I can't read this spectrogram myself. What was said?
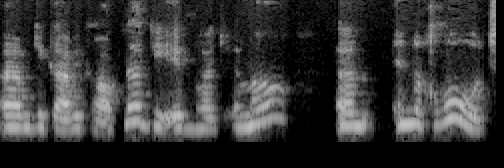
ähm, die Gabi Graubner, die eben halt immer ähm, in Rot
